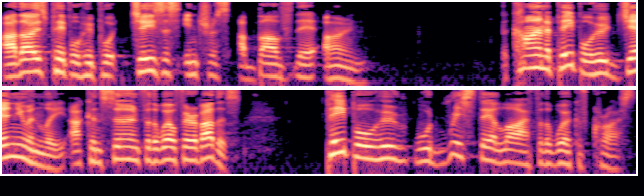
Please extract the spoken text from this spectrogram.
are those people who put Jesus' interests above their own. The kind of people who genuinely are concerned for the welfare of others. People who would risk their life for the work of Christ.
